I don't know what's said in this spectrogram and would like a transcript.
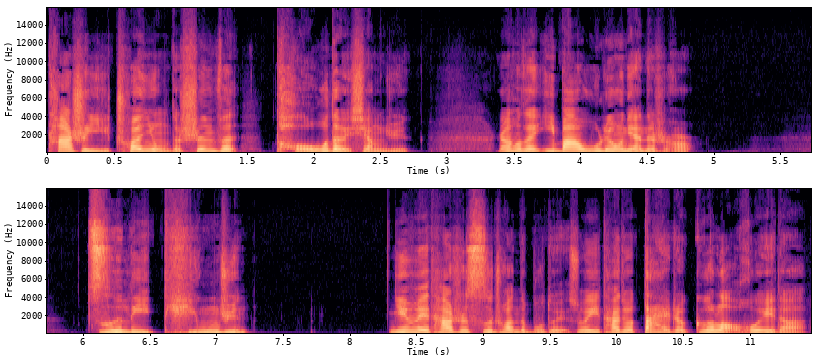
他是以川勇的身份投的湘军，然后在一八五六年的时候自立停军，因为他是四川的部队，所以他就带着哥老会的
